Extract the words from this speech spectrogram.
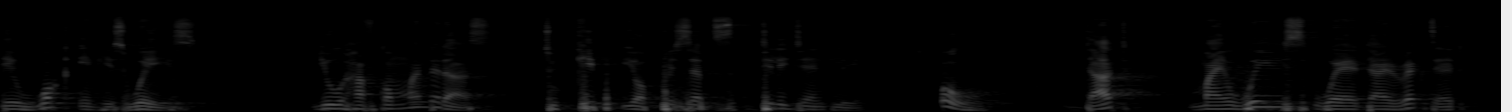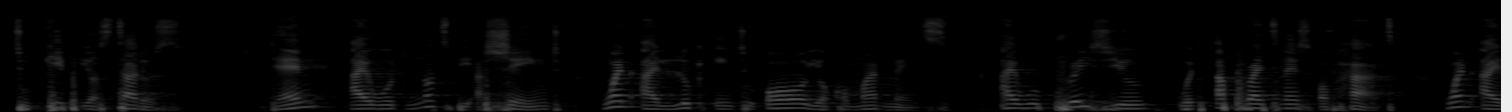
They walk in his ways. You have commanded us to keep your precepts diligently. Oh, that my ways were directed to keep your statutes. Then I would not be ashamed when I look into all your commandments. I will praise you with uprightness of heart. When I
